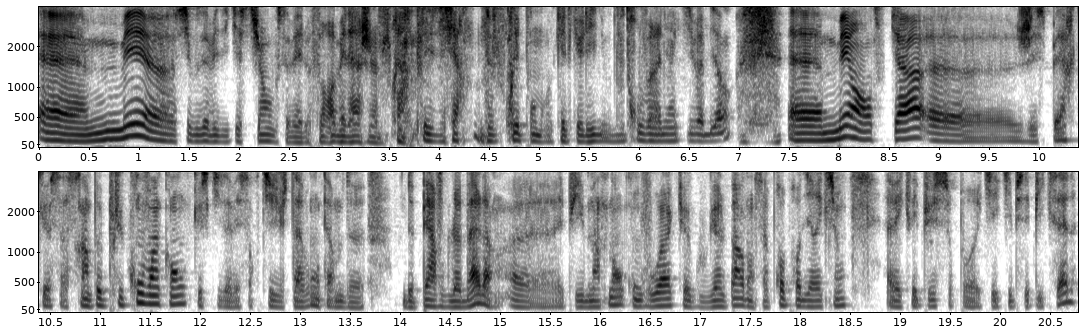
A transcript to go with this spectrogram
Euh, mais euh, si vous avez des questions, vous savez, le forum est là, je me ferai un plaisir de vous répondre en quelques lignes ou de vous trouver un lien qui va bien. Mais en tout cas, j'espère que ça sera un peu plus convaincant que ce qu'ils avaient sorti juste avant en termes de, de perf globale. Euh, et puis maintenant qu'on voit que Google part dans sa propre direction avec les puces qui équipent ses pixels,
